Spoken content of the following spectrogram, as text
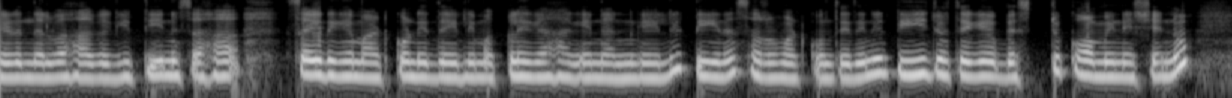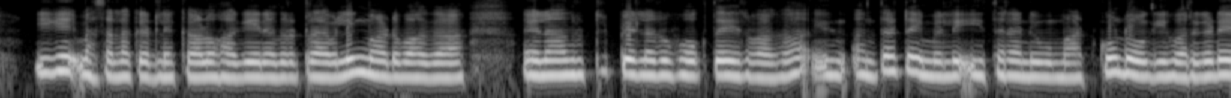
ಹೇಳಿದ್ನಲ್ವ? ಹಾಗಾಗಿ ಟೀನು ಸಹ ಸೈಡಿಗೆ ಮಾಡ್ಕೊಂಡಿದ್ದೆ. ಇಲ್ಲಿ ಮಕ್ಕಳಿಗೆ ಹಾಗೆ ನನಗೆ ಇಲ್ಲಿ ಟೀನ ಸರ್ವ್ ಮಾಡ್ಕೊತಾ ಇದ್ದೀನಿ ಟೀ ಜೊತೆಗೆ ಬೆಸ್ಟ್ ಕಾಂಬಿನೇಷನ್ನು ಹೀಗೆ ಮಸಾಲ ಕಡಲೆಕಾಳು ಹಾಗೆ ಏನಾದರೂ ಟ್ರಾವೆಲಿಂಗ್ ಮಾಡುವಾಗ, ಏನಾದರೂ ಟ್ರಿಪ್ ಎಲ್ಲರೂ ಹೋಗ್ತಾ ಇರುವಾಗ ಅಂಥ ಟೈಮಲ್ಲಿ ಈ ಥರ ನೀವು ಮಾಡ್ಕೊಂಡು ಹೋಗಿ ಹೊರಗಡೆ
